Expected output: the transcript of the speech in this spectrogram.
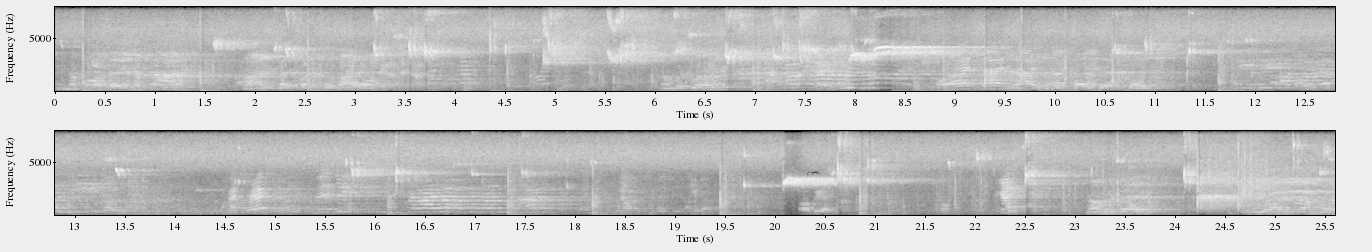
Yun na po, second half na. Running time pa po tayo. Number 12. Nice, nice, Ayan, ito pong foul sa Number 10. Yung running number.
